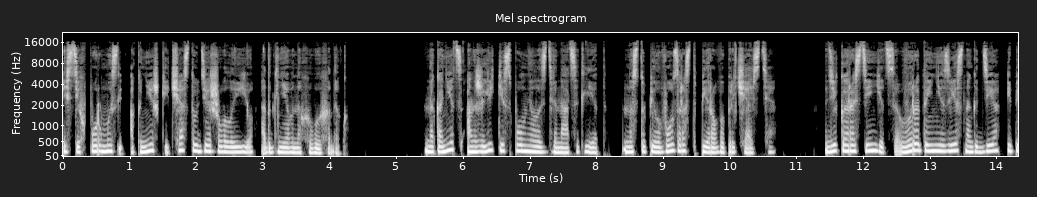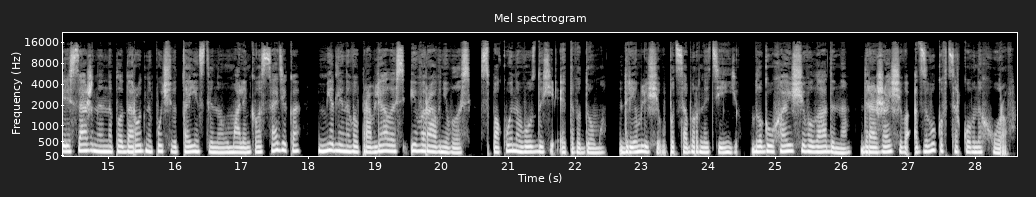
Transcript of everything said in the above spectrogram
И с тех пор мысль о книжке часто удерживала ее от гневных выходок. Наконец, Анжелике исполнилось 12 лет. Наступил возраст первого причастия. Дикая растеньица, вырытая неизвестно где и пересаженная на плодородную почву таинственного маленького садика, медленно выправлялась и выравнивалась в спокойном воздухе этого дома, дремлющего под соборной тенью, благоухающего ладаном, дрожащего от звуков церковных хоров.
